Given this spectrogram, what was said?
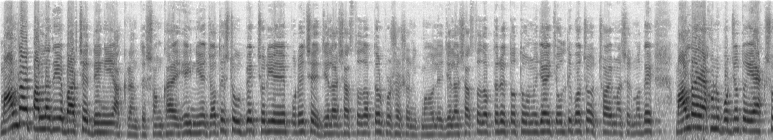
মালদায় পাল্লা দিয়ে বাড়ছে ডেঙ্গি আক্রান্তের সংখ্যায় এই নিয়ে যথেষ্ট উদ্বেগ ছড়িয়ে পড়েছে জেলা স্বাস্থ্য দপ্তর প্রশাসনিক মহলে। জেলা স্বাস্থ্য দপ্তরের তথ্য অনুযায়ী চলতি বছর ছয় মাসের মধ্যে মালদায় এখনও পর্যন্ত একশো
